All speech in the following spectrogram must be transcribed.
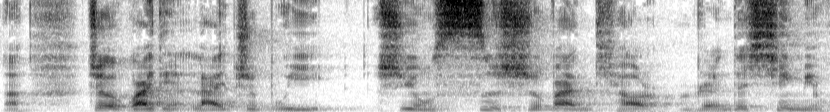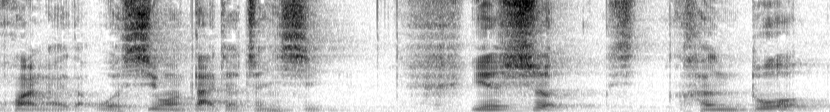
啊，这个拐点来之不易，是用四十万条人的性命换来的。我希望大家珍惜，也是很多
